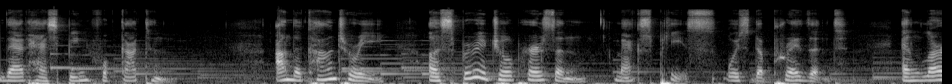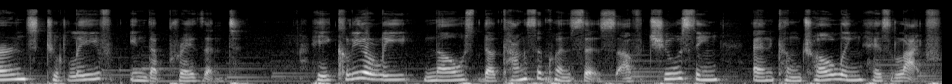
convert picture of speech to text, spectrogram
that has been forgotten. On the contrary, a spiritual person makes peace with the present and learns to live in the present. He clearly knows the consequences of choosing and controlling his life.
